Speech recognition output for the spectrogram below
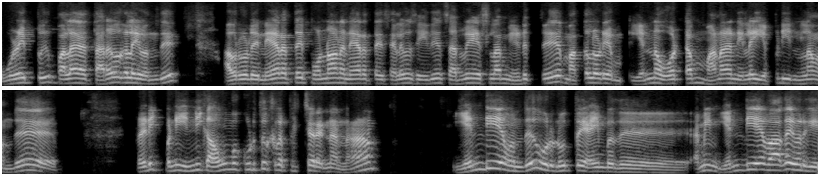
உழைப்பு பல தரவுகளை வந்து அவருடைய நேரத்தை பொன்னான நேரத்தை செலவு செய்து சர்வேஸ் எல்லாம் எடுத்து மக்களுடைய எண்ண ஓட்டம் மனநிலை எப்படின்னுலாம் வந்து ப்ரெடிக்ட் பண்ணி இன்னைக்கு அவங்க கொடுத்துருக்கிற பிக்சர் என்னன்னா என்டிஏ வந்து ஒரு நூத்தி ஐம்பது ஐ மீன் என்டிஏவாக இவருக்கு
